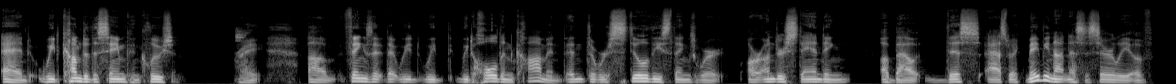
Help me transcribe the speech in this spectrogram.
and we'd come to the same conclusion, right? Um, things that, that we'd, we'd, we'd hold in common. And there were still these things where our understanding about this aspect, maybe not necessarily of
